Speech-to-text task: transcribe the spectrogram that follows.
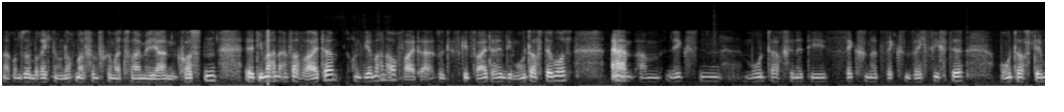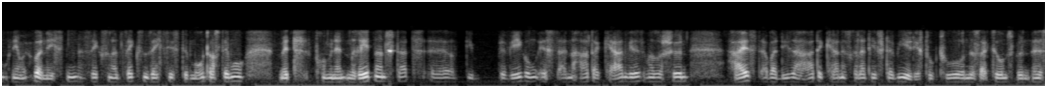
nach unseren Berechnungen nochmal 5,2 Milliarden Kosten, äh, die machen einfach weiter und wir machen auch weiter. Also es gibt weiterhin die Montagsdemos. Ähm, am nächsten Montag findet die 666. Montagsdemo, nee, am übernächsten 666. Montagsdemo mit prominenten Rednern statt. Äh, die Bewegung ist ein harter Kern, wie das immer so schön heißt, aber dieser harte Kern ist relativ stabil. Die Strukturen des Aktionsbündnisses,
